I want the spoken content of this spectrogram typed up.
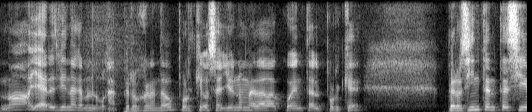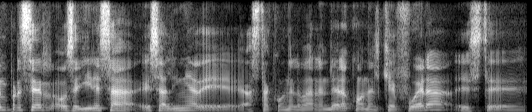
no, ya eres bien agrandado. Ah, pero agrandado, ¿por qué? O sea, yo no me daba cuenta el por qué. Pero sí intenté siempre ser o seguir esa, esa línea de hasta con el barrendero, con el que fuera, este,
